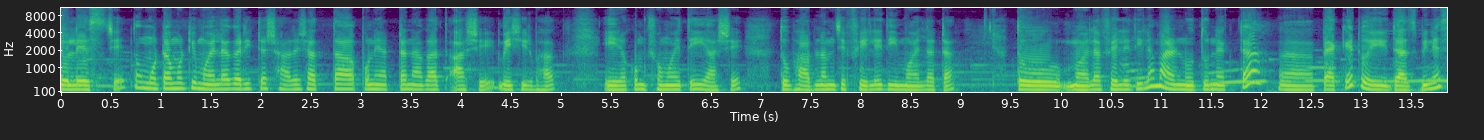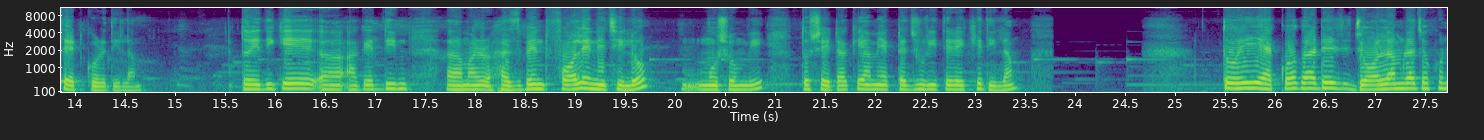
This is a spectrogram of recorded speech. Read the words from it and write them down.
চলে এসছে। তো মোটামুটি ময়লা গাড়িটা সাড়ে সাতটা, পৌনে আটটা নাগাদ আসে বেশিরভাগ। এইরকম সময়তেই আসে। তো ভাবলাম যে ফেলে দিই ময়লাটা। তো ময়লা ফেলে দিলাম আর নতুন একটা প্যাকেট ওই ডাস্টবিনে সেট করে দিলাম। তো এদিকে আগের দিন আমার হাজবেন্ড ফল এনেছিল মৌসম্বি। তো সেটাকে আমি একটা ঝুড়িতে রেখে দিলাম। তো এই অ্যাকোয়াগার্ডের জল আমরা যখন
